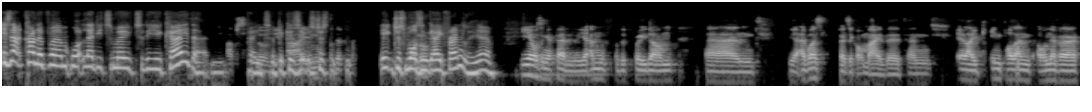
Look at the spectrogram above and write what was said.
is that kind of um, what led you to move to the UK then, Absolutely. Peter? Because I it was just the- it just wasn't gay friendly. Yeah. Yeah, I wasn't gay friendly. Yeah, I moved for the freedom, and yeah, I was physical minded, and like in Poland, I'll never,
